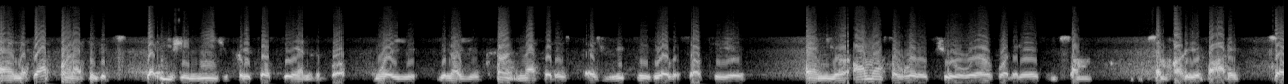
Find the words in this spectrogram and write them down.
And at that point, I think it's that usually means you're pretty close to the end of the book, where you you know your current method is has revealed itself to you, and you're almost a little too aware of what it is in some some part of your body. So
